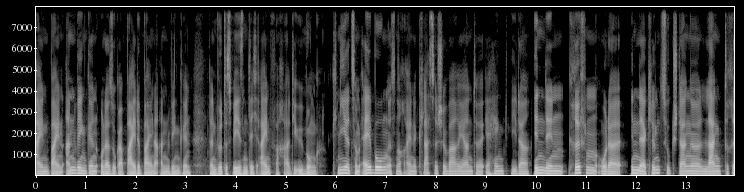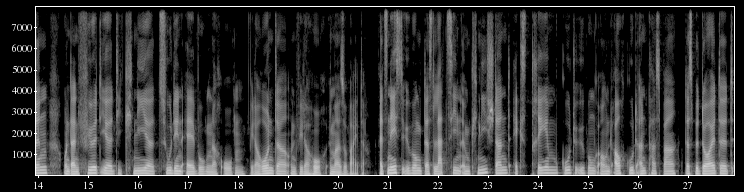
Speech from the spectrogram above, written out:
ein Bein anwinkeln oder sogar beide Beine anwinkeln. Dann wird es wesentlich einfacher, die Übung. Knie zum Ellbogen ist noch eine klassische Variante. Ihr hängt wieder in den Griffen oder in der Klimmzugstange lang drin und dann führt ihr die Knie zu den Ellbogen nach oben, wieder runter und wieder hoch, immer so weiter. Als nächste Übung das Latziehen im Kniestand. Extrem gute Übung und auch gut anpassbar. Das bedeutet,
